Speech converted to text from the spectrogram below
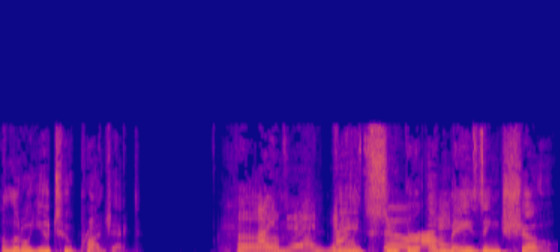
a little YouTube project. Um, I did. Yes. The super so I, amazing show.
